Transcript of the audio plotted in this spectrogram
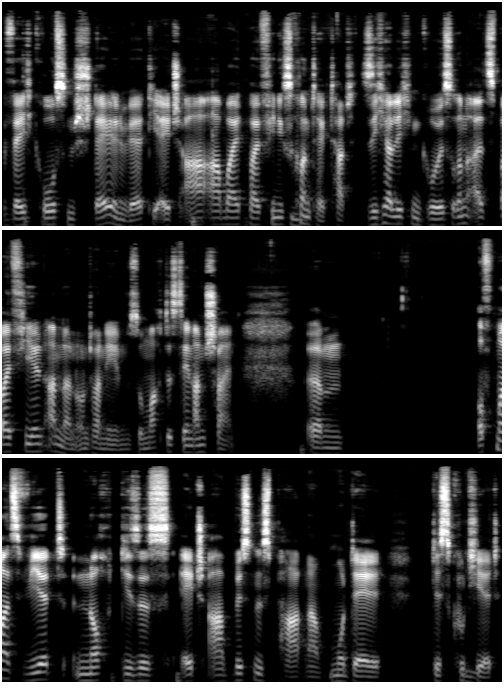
welch großen Stellenwert die HR-Arbeit bei Phoenix Mhm. Contact hat. Sicherlich einen größeren als bei vielen anderen Unternehmen. So macht es den Anschein. Ähm, oftmals wird noch dieses HR-Business-Partner-Modell diskutiert.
